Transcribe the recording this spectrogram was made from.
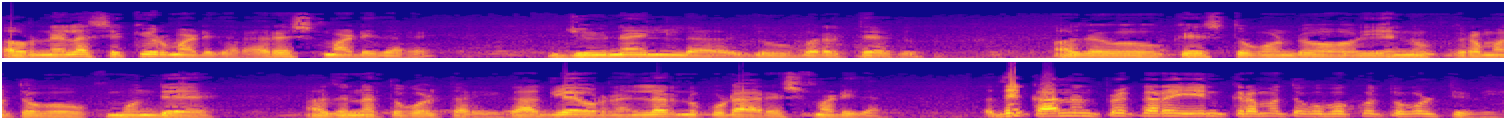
ಅವ್ರನ್ನೆಲ್ಲ ಸೆಕ್ಯೂರ್ ಮಾಡಿದ್ದಾರೆ ಅರೆಸ್ಟ್ ಮಾಡಿದ್ದಾರೆ. ಜುವಿನೈಲ್ ಇದು ಬರುತ್ತೆ ಅದು. ಅದು ಕೇಸ್ ತಗೊಂಡು ಏನು ಕ್ರಮ ತಗೋ ಮುಂದೆ ಅದನ್ನ ತಗೊಳ್ತಾರೆ. ಈಗಾಗಲೇ ಅವ್ರನ್ನೆಲ್ಲರನ್ನು ಕೂಡ ಅರೆಸ್ಟ್ ಮಾಡಿದ್ದಾರೆ. ಅದೇ ಕಾನೂನು ಪ್ರಕಾರ ಏನ್ ಕ್ರಮ ತಗೋಬೇಕು ತಗೊಳ್ತೀವಿ.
